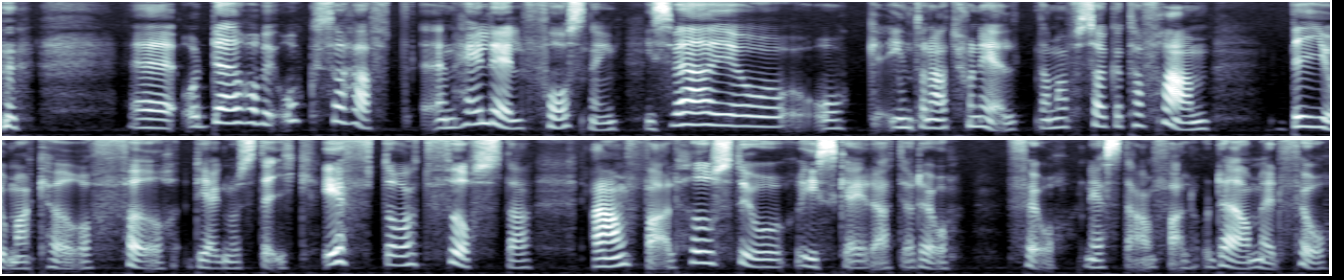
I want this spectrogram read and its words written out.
Eh, och där har vi också haft en hel del forskning i Sverige och, och internationellt där man försöker ta fram biomarkörer för diagnostik. Efter ett första anfall, hur stor risk är det att jag då får nästa anfall och därmed får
